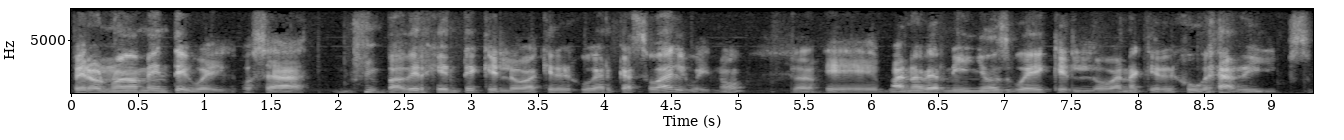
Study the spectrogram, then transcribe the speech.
Pero nuevamente, güey, o sea, va a haber gente que lo va a querer jugar casual, güey, ¿no? Eh, van a haber niños, güey, que lo van a querer jugar y pues,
